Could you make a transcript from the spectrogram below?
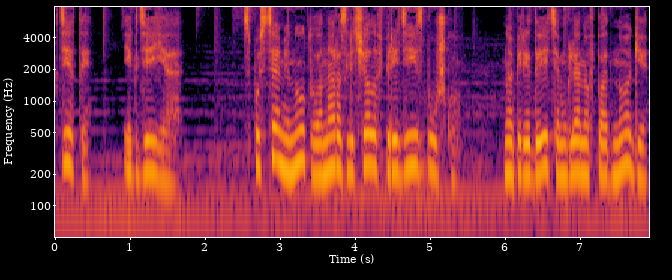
«Где ты? И где я?» Спустя минуту она различала впереди избушку, но перед этим, глянув под ноги,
